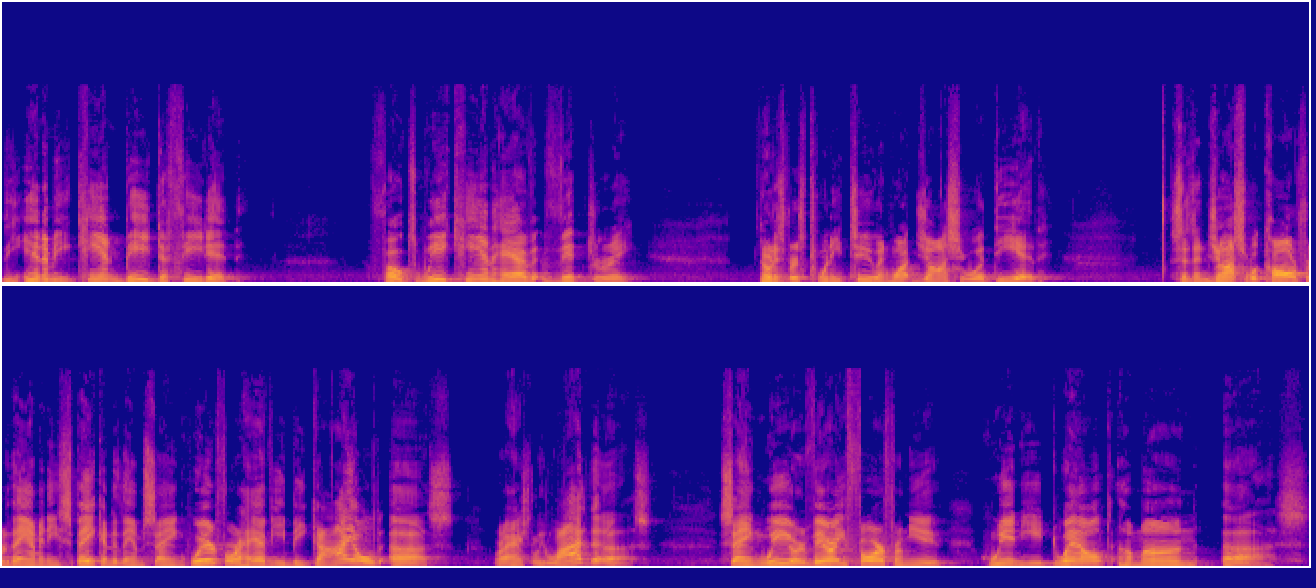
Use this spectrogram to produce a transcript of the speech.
The enemy can be defeated. Folks, we can have victory. Notice verse 22 and what Joshua did. It says, And Joshua called for them, and he spake unto them, saying, Wherefore have ye beguiled us or actually lied to us, saying, We are very far from you when ye dwelt among us.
